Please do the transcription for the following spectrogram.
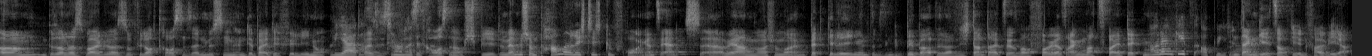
ähm, besonders weil wir so viel auch draußen sein müssen in, bei Defelino. Ja, das Weil sich so das ist draußen abspielt. Und wir haben uns schon ein paar Mal richtig gefreut, ganz ehrlich. Äh, wir haben schon mal im Bett gelegen und ein bisschen gebibbert. Und dann stand da jetzt erst mal Vollgas angemacht, zwei Decken. Aber dann geht's auch wieder. Und dann geht's auf jeden Fall wieder.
